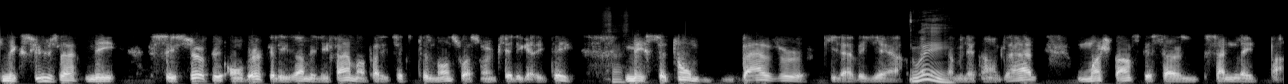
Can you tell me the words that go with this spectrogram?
je m'excuse là, mais c'est sûr qu'on veut que les hommes et les femmes en politique, tout le monde soit sur un pied d'égalité. Mais ce ton baveux qu'il avait hier, Oui. Dominique Anglade, moi, je pense que ça, ça ne l'aide pas.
